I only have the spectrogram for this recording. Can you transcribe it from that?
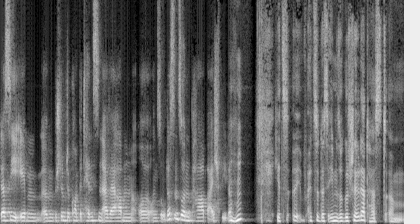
dass sie eben ähm, bestimmte Kompetenzen erwerben äh, und so. Das sind so ein paar Beispiele. Mhm. Jetzt, äh, als du das eben so geschildert hast, ähm,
